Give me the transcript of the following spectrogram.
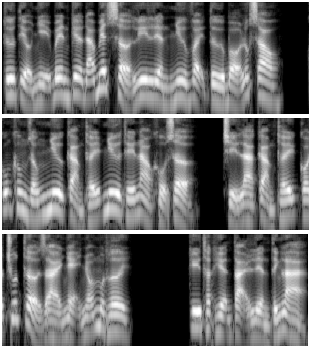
Tư tiểu nhị bên kia đã biết sở ly liền như vậy từ bỏ lúc sau, cũng không giống như cảm thấy như thế nào khổ sở, chỉ là cảm thấy có chút thở dài nhẹ nhõm một hơi. Kỳ thật hiện tại liền tính là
